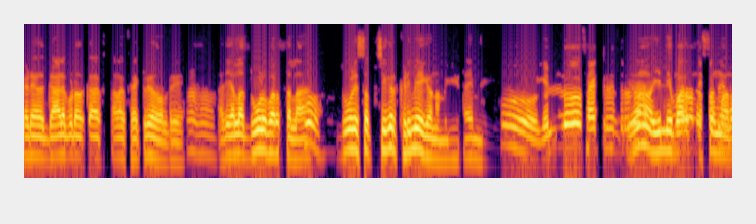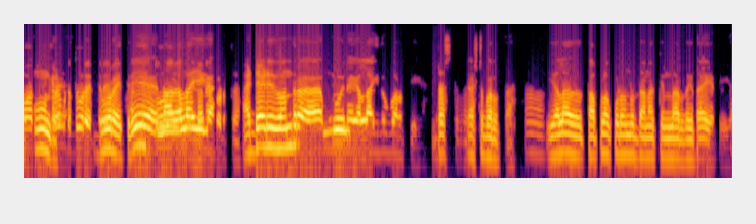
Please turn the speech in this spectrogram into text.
ಕಡೆ ಗಾಳಿ ಬಿಡೋಕ ತಳ ಫ್ಯಾಕ್ಟ್ರಿ ಅದಲ್ರಿ ಅದೆಲ್ಲ ಧೂಳು ಬರುತ್ತಲ್ಲ. ಧೂಳಿ ಸ್ವಲ್ಪ ಚಿಗರ್ ಕಡಿಮೆ ಆಗ್ಯಾವ ನಮಗೆ ಈ ಟೈಮ್ ಓ ಎಲ್ಲೋ ಫ್ಯಾಕ್ಟರಿ ಇದ್ರು ಇಲ್ಲಿ ಬರುತ್ತೆ ಸುಮಾರು. ದೂರ ಐತ್ರಿ. ದೂರ ಐತ್ರಿ. ನಾವೆಲ್ಲ ಈಗ ಅಡ್ಡಾಡಿದ್ವಿ ಅಂದ್ರ ಮೂವಿನಾಗೆಲ್ಲ ಇದು ಬರುತ್ತೆ. ಡಸ್ಟ್ ಬರುತ್ತೆ. ಡಸ್ಟ್ ಬರುತ್ತ. ಇದೆಲ್ಲ ತಪ್ಪಲ ಕೂಡ ದನ ತಿನ್ಲಾರ್ದ ಇದಾಗೈತಿ ಈಗ.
